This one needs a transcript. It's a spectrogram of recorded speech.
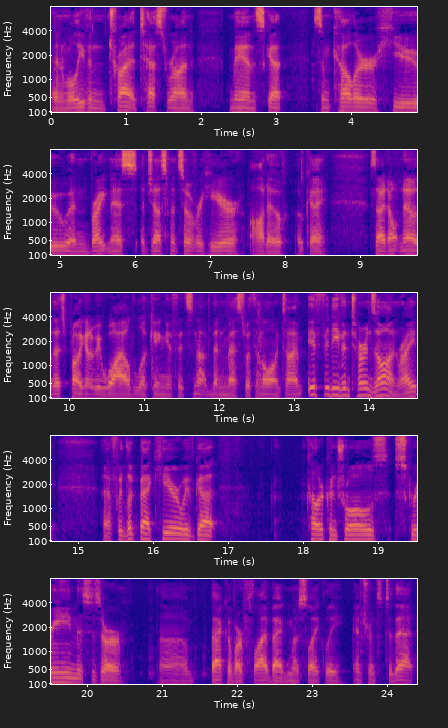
and we'll even try a test run. Man, it's got some color, hue, and brightness adjustments over here. Auto, okay. So I don't know, that's probably going to be wild looking if it's not been messed with in a long time. If it even turns on, right? Uh, if we look back here, we've got color controls, screen. This is our uh, back of our flyback, most likely, entrance to that.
